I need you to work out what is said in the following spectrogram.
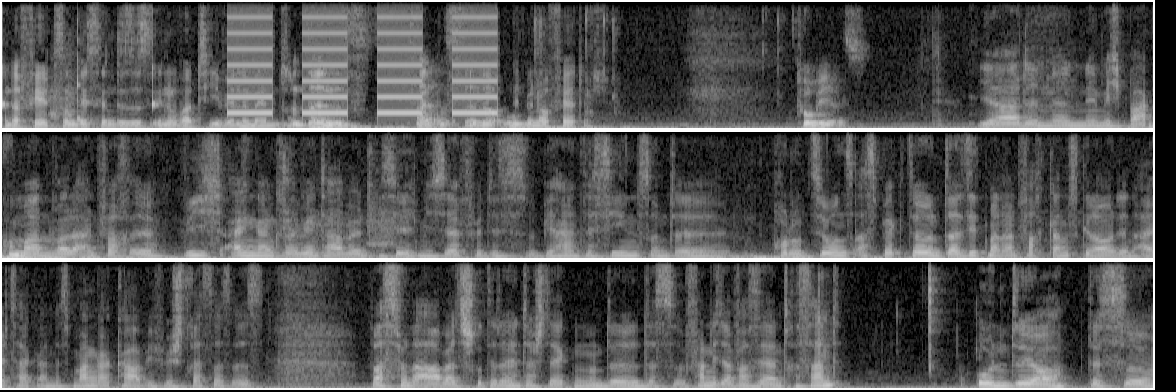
und da fehlt so ein bisschen dieses innovative Element. Und deine Zeit ist leider Ich um. bin auch fertig. Tobias. Ja, dann äh, nehme ich Bakuman, weil einfach, äh, wie ich eingangs erwähnt habe, interessiere ich mich sehr für das Behind the Scenes und äh, Produktionsaspekte und da sieht man einfach ganz genau den Alltag eines Mangaka, wie viel Stress das ist, was für eine Arbeitsschritte dahinter stecken und äh, das fand ich einfach sehr interessant. Und äh, ja, das äh,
